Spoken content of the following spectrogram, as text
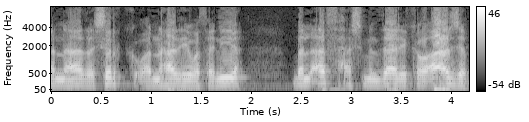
أن هذا شرك وأن هذه وثنية بل أفحش من ذلك وأعجب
